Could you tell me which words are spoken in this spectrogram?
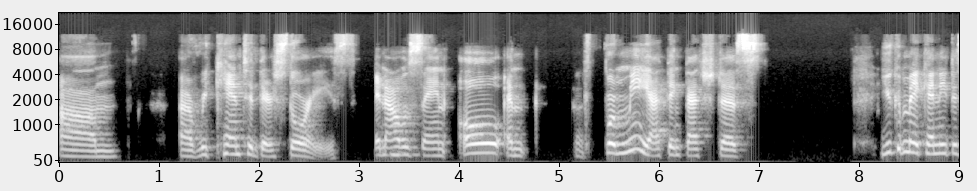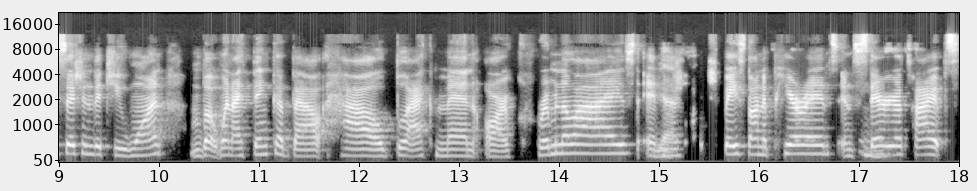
um, uh, recanted their stories. And I was saying, oh, and for me, I think that's just you can make any decision that you want but when i think about how black men are criminalized and Yes. based on appearance and Mhm. stereotypes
